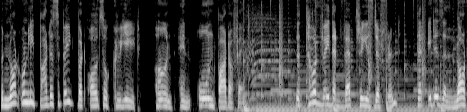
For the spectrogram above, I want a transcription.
but not only participate, but also create, earn, and own part of it. The third way that Web3 is different, that it is a lot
